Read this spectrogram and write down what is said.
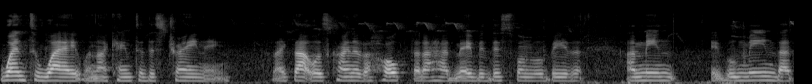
went away when I came to this training. Like that was kind of a hope that I had, maybe this one will be the, I mean, it will mean that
